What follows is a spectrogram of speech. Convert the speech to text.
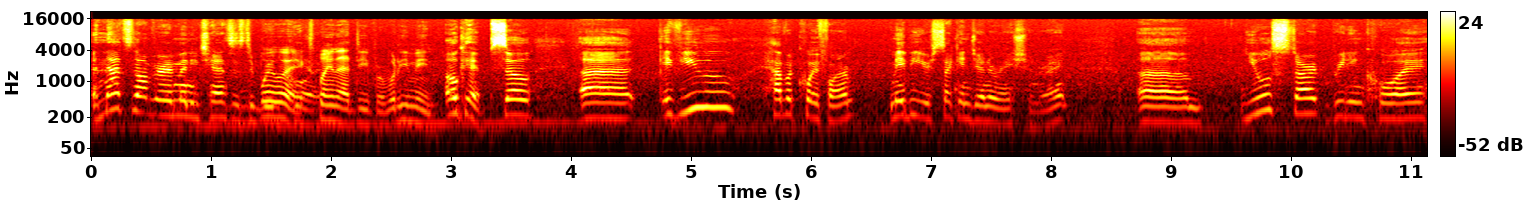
And that's not very many chances to breed Wait, wait, koi. explain that deeper. What do you mean? Okay, so uh, if you have a koi farm, maybe your second generation, right? Um, you'll start breeding koi,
